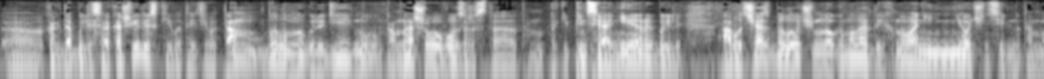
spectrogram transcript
э, когда были Саакашвилевские вот эти вот, там было много людей, ну, там нашего возраста, там такие пенсионеры были, а вот сейчас было очень много молодых. Ну, они не очень сильно там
